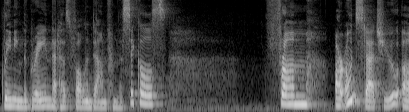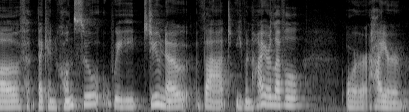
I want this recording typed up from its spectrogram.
gleaning the grain that has fallen down from the sickles. From our own statue of Beken Khonsu, we do know that even higher level or higher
